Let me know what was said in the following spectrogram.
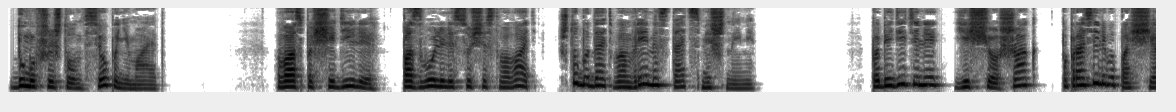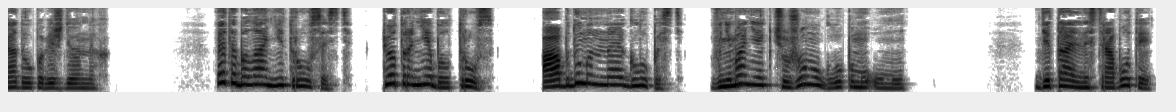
думавший, что он все понимает. Вас пощадили, позволили существовать, чтобы дать вам время стать смешными. Победители еще шаг попросили бы пощады у побежденных. Это была не трусость, Петр не был трус, а обдуманная глупость, внимание к чужому глупому уму. Детальность работы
